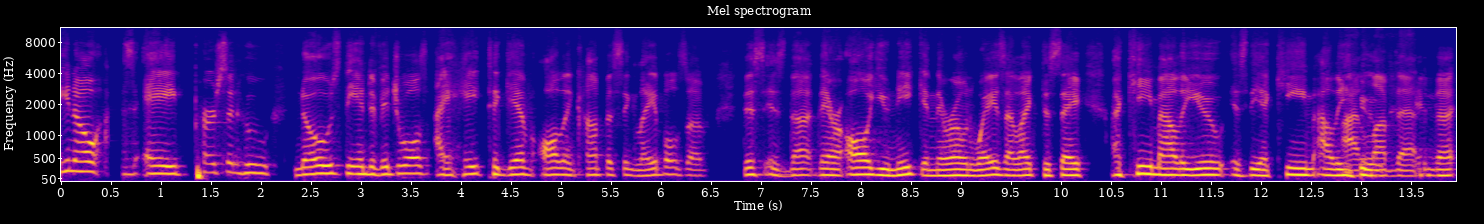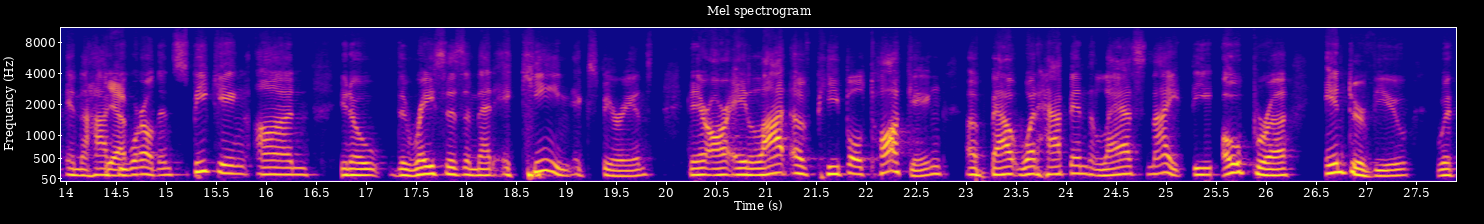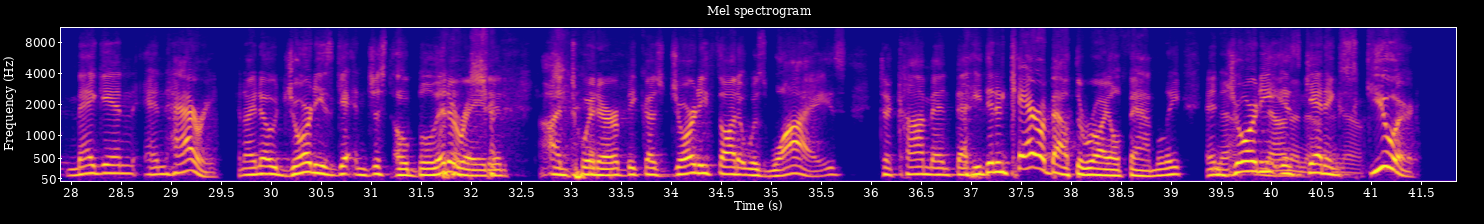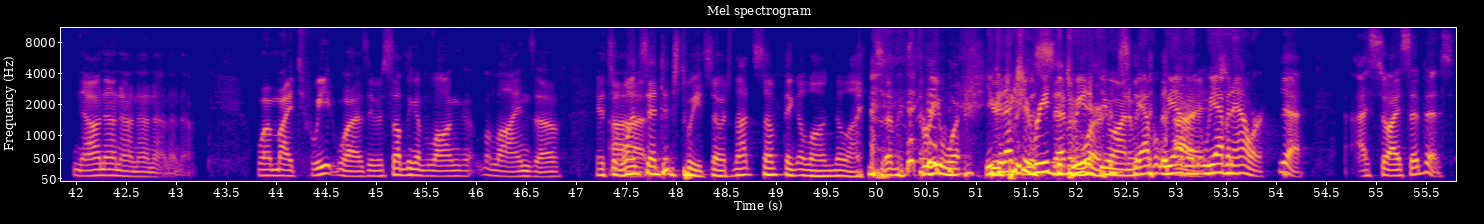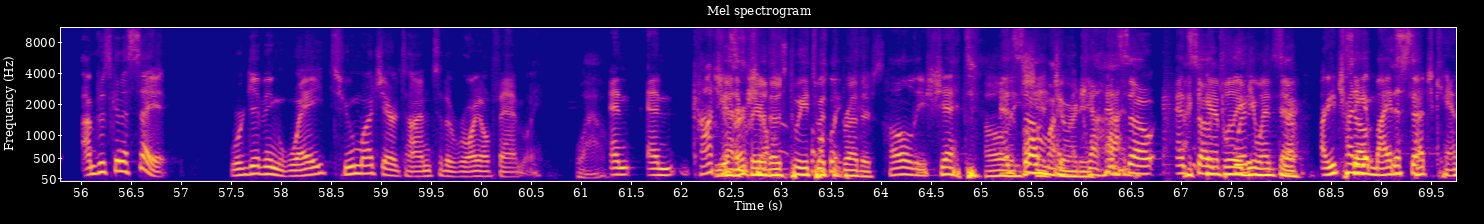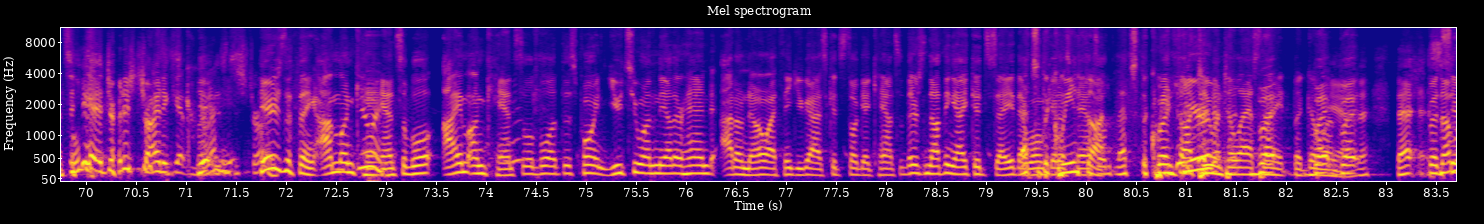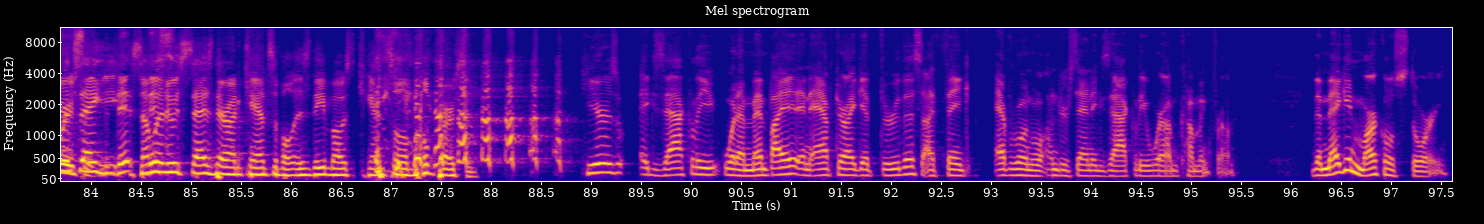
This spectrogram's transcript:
You know, as a person who knows the individuals, I hate to give all encompassing labels of this is the, they're all unique in their own ways. I like to say Akim Aliu is the Akim Aliu. I love that. in the, in the hockey Yep. world. And speaking on, you know, the racism that Akim experienced, there are a lot of people talking about what happened last night, the Oprah interview with Meghan and Harry. And I know Jordy's getting just obliterated on Twitter because Jordy thought it was wise to comment that he didn't care about the royal family. And No, Jordy no, is no, no, getting no, no. skewered. No, no, no, no, no, no, no. What my tweet was, it was something along the lines of, It's a Uh, one sentence tweet, so it's not something along the lines of three words. You could actually read the tweet if you want. We have we have All an, right. we have an hour. yeah. I so I said this. I'm just gonna say it. We're giving way too much airtime to the royal family, Wow. and and conscious. You got to clear those tweets with the brothers. Holy shit! Holy And shit, so- oh my Jordy. god! and so and I so. can't believe you went so- there. Are you trying to get Meidas so- Touch canceled? Yeah, Jordy's trying to get Christ. Meidas destroyed. Here's the thing. I'm uncancelable. I'm uncancelable at this point. You two, on the other hand, I don't know. I think you guys could still get canceled. There's nothing I could say that That's won't the get queen us canceled. thought. That's the queen But thought here- too until last but- night. But go but- on. Yeah, but- that, that but someone seriously, saying this- someone this- who says they're uncancelable is the most cancelable person. Here's exactly what I meant by it. And after I get through this, I think everyone will understand exactly where I'm coming from. The Meghan Markle story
